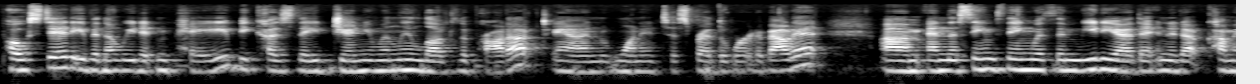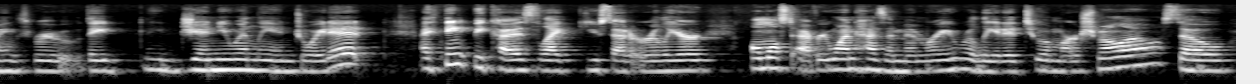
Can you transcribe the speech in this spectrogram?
posted, even though we didn't pay, because they genuinely loved the product and wanted to spread the word about it. Um, and the same thing with the media that ended up coming through. They, they genuinely enjoyed it I think because, like you said earlier, almost everyone has a memory related to a marshmallow. So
